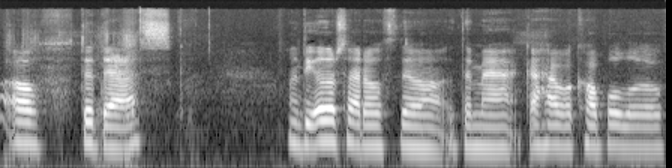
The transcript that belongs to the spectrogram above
of the desk, on the other side of the, the Mac, I have a couple of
